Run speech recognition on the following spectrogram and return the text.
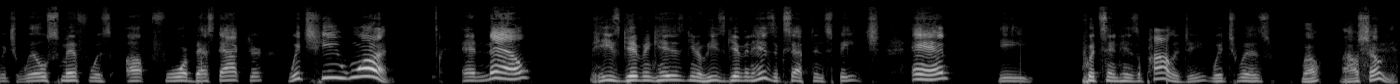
which Will Smith was up for best actor, which he won, and now he's giving his, you know, he's giving his acceptance speech, and he puts in his apology, which was, well, I'll show you.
